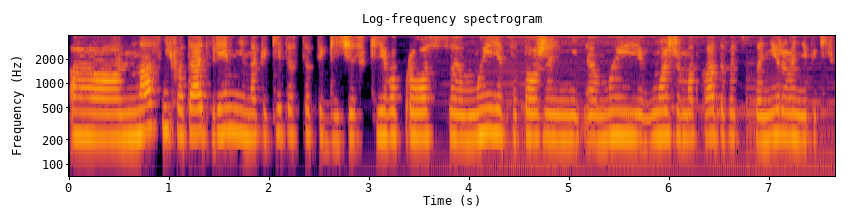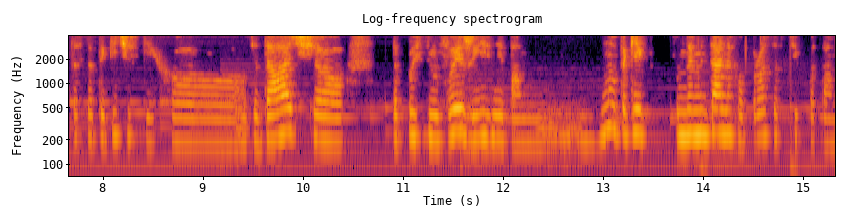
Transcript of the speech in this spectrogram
нас не хватает времени на какие-то стратегические вопросы. Мы это тоже мы можем откладывать планирование каких-то стратегических э, задач, э, допустим, своей жизни, там, ну, таких фундаментальных вопросов типа там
